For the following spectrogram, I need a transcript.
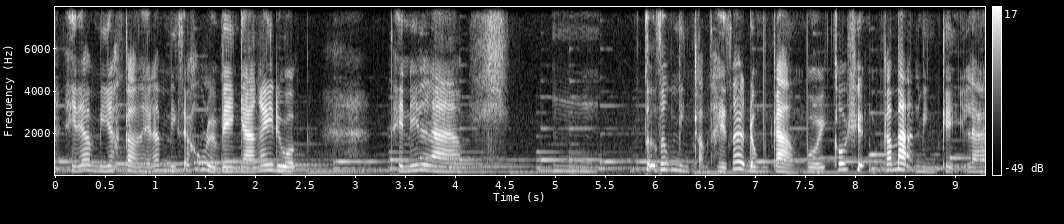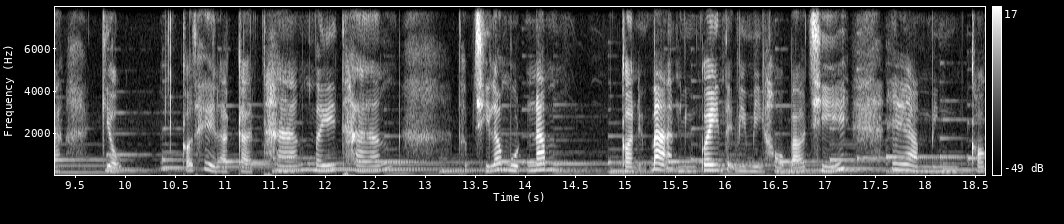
thế nên là mình cảm thấy là mình sẽ không thể về nhà ngay được. Thế nên là tự dưng mình cảm thấy rất là đồng cảm với câu chuyện của các bạn. Mình kể là, kiểu có thể là cả tháng mấy tháng thậm chí là một năm. Có những bạn mình quen tại vì mình học báo chí hay là mình có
